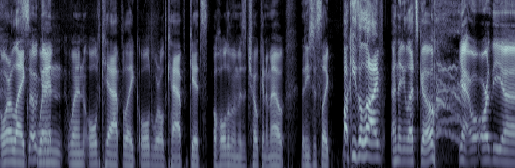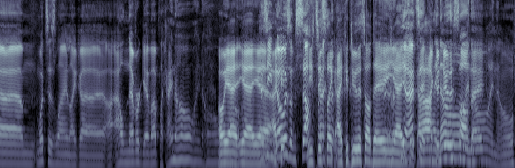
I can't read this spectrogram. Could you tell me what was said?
Or like So good. when when old Cap, like old world Cap, gets a hold of him as choking him out, then he's just like, Bucky's alive, and then he lets go. yeah, or, or the um, what's his line like? Uh, I- I'll never give up. Like I know, I know. oh yeah, yeah, yeah. Because he I could- knows himself. He's just like, I could do this all day. Yeah, Yeah, like, that's it. "Ah, I could do this know, all I day." know, I know.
